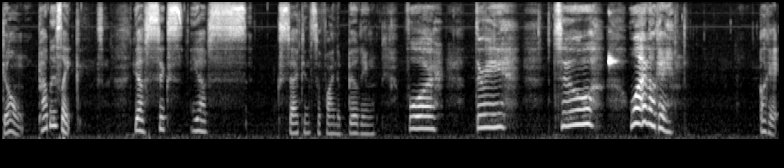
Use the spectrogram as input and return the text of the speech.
don't? Probably it's like you have six. You have six seconds to find a building. Four, three, two, one. Okay. Okay.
